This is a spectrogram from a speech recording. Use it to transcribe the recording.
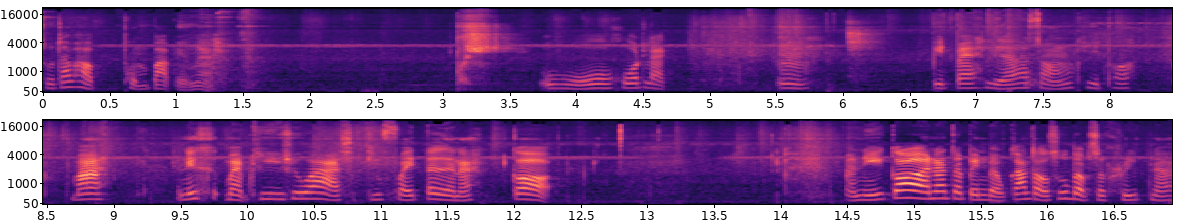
สุดถ้าพับผมปรับยังไงโอ้โหโคตรแหลกอืมปิดไปเหลือสองขีดพอมา อันนี้คือแบบที่ชื่อว่า Skip Fighter นะ ก็ อันนี้ก็น่าจะเป็นแบบการต่อสู้แบบสคริปต์นะ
